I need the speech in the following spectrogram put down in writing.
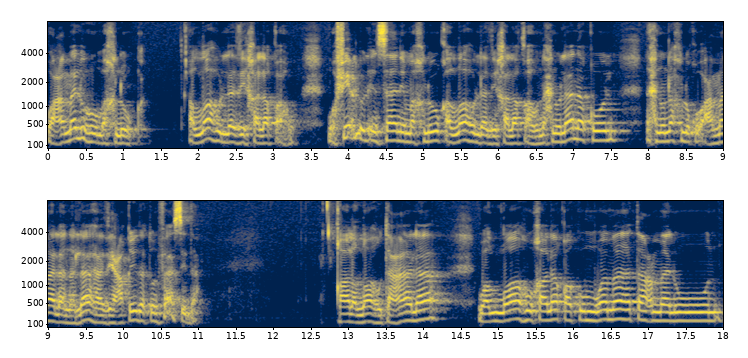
وعمله مخلوق. الله الذي خلقه. وفعل الإنسان مخلوق الله الذي خلقه. نحن لا نقول نحن نخلق أعمالنا لا هذه عقيدة فاسدة. قال الله تعالى والله خلقكم وما تعملون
